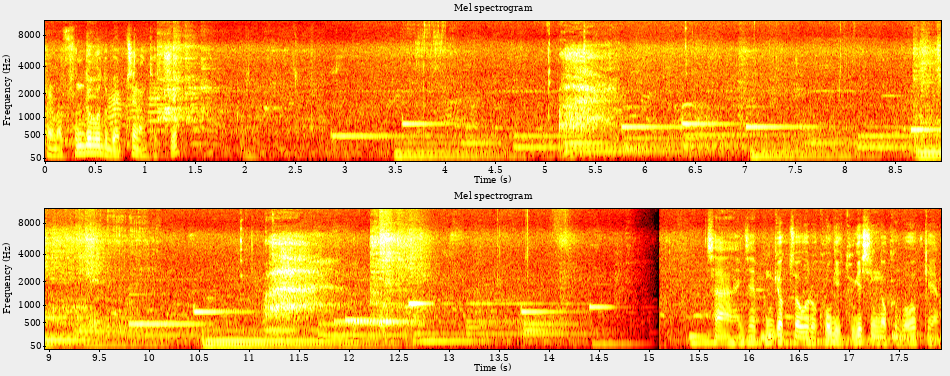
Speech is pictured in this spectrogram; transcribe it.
설마 순두부도 맵진 않겠지? 자 이제 본격적으로 고기 두 개씩 넣고 먹을게요.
